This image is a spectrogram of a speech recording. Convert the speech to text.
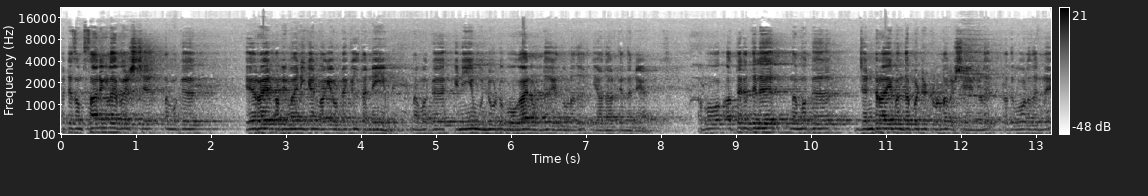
മറ്റ് സംസ്ഥാനങ്ങളെ അപേക്ഷിച്ച് നമുക്ക് ഏറെ അഭിമാനിക്കാൻ വകയുണ്ടെങ്കിൽ തന്നെയും നമുക്ക് ഇനിയും മുന്നോട്ട് പോകാനുണ്ട് എന്നുള്ളത് യാഥാർത്ഥ്യം തന്നെയാണ്. അപ്പോൾ അത്തരത്തിൽ നമുക്ക് ജെൻഡറായി ബന്ധപ്പെട്ടിട്ടുള്ള വിഷയങ്ങൾ അതുപോലെ തന്നെ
